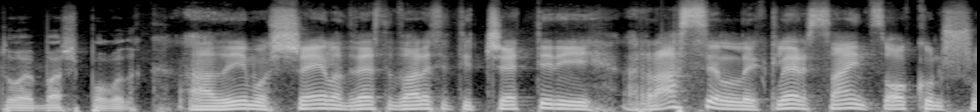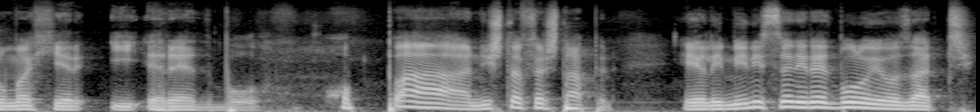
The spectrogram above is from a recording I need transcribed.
to je baš pogodak. A da imamo Sheila 224, Russell, Leclerc, Sainz, Ocon, Schumacher i Red Bull. Opa, ništa Verstappen. Eliminisani Red Bullovi vozači.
